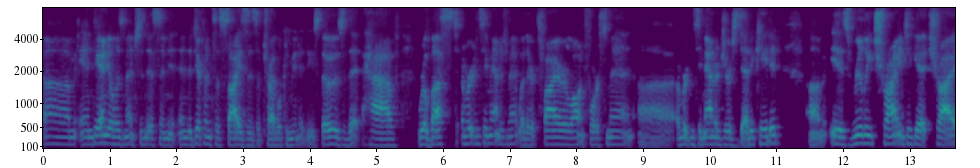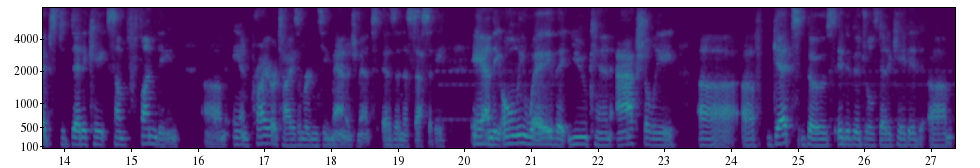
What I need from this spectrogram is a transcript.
um, and Daniel has mentioned this in, in the difference of sizes of tribal communities, those that have robust emergency management, whether it's fire, law enforcement, uh, emergency managers dedicated, um, is really trying to get tribes to dedicate some funding um, and prioritize emergency management as a necessity. And the only way that you can actually uh, uh, get those individuals dedicated um,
